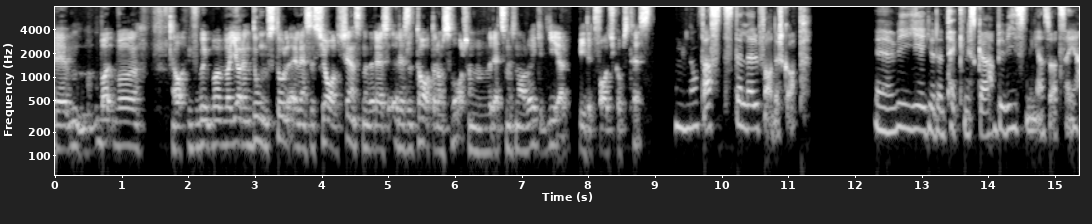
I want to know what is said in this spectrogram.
Eh, vad, vad, ja, vad, vad, gör en domstol eller en socialtjänst med det resultat av de svar som Rättsmedicinalverket ger vid ett faderskapstest? Mm, de fastställer faderskap. Eh, vi ger ju den tekniska bevisningen så att säga.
